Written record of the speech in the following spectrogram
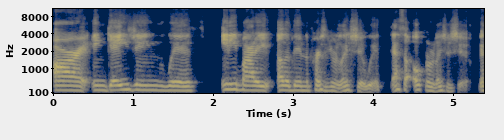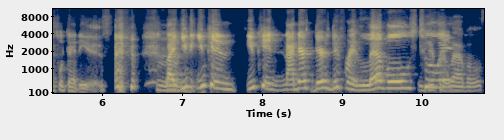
are engaging with anybody other than the person you're relationship with. That's an open relationship. That's what that is. like you you can you can now there's there's different levels to different it. levels.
